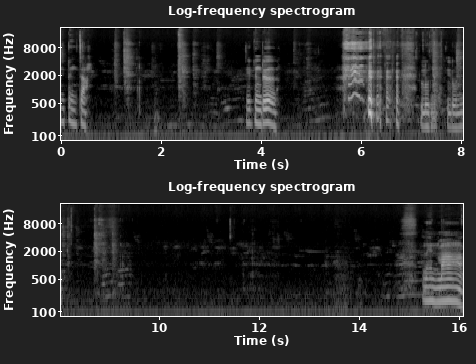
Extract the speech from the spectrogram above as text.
นิดนึงจ้ะนิดนึงเด้อลุ้นลุ้น แน่นมาก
